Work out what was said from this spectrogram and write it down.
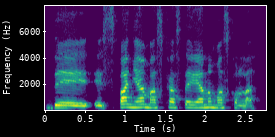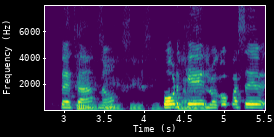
de España, más castellano, más con la Z, Sí, ¿no? sí, sí, sí, Porque claro. luego pasé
